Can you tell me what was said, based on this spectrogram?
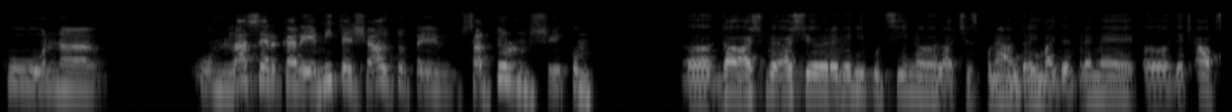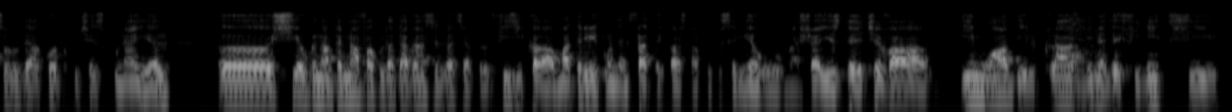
cu un, uh, un laser care emite și altul pe Saturn și cum? Uh, da, aș, aș reveni puțin uh, la ce spunea Andrei mai devreme. Uh, deci, absolut de acord cu ce spunea el. Și eu, când am terminat facultatea, aveam senzația că fizica materiei condensate, că asta făcusem eu, așa, este ceva imuabil, clar, bine definit și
